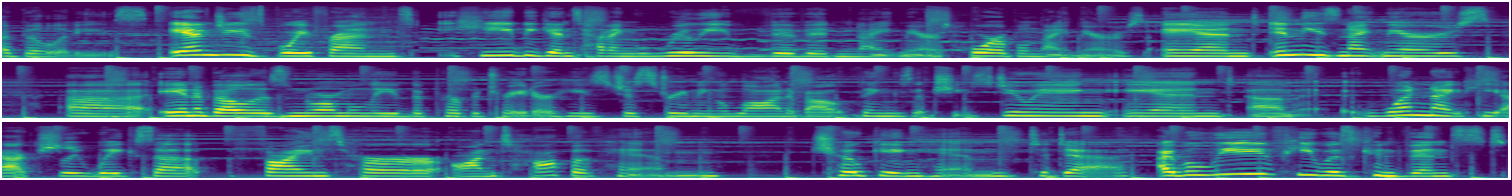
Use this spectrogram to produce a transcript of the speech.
abilities. Angie's boyfriend, he begins having really vivid nightmares, horrible nightmares, and in these nightmares. Uh, Annabelle is normally the perpetrator. He's just dreaming a lot about things that she's doing. And um, one night he actually wakes up, finds her on top of him, choking him to death. I believe he was convinced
